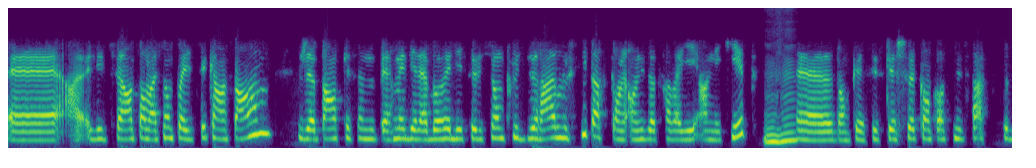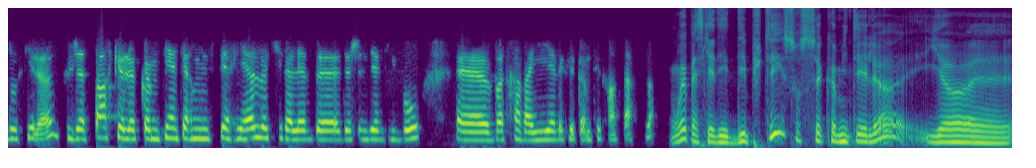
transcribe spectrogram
les différentes formations politiques ensemble. Je pense que ça nous permet d'élaborer des solutions plus durables aussi parce qu'on les a travaillées en équipe. Mm-hmm. euh, donc, c'est ce que je souhaite qu'on continue de faire sur ce dossier-là. Puis j'espère que le comité interministériel qui relève de, de Geneviève Guibault euh, va travailler avec le comité transpartisan. Oui, parce qu'il y a des députés sur ce comité-là. Il y a, euh,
